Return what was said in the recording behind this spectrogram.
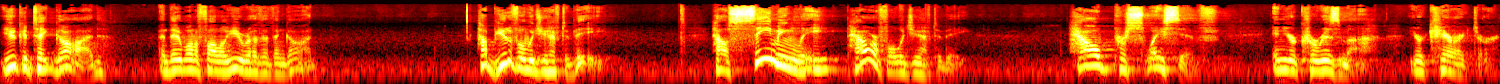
you could take God and they'd want to follow you rather than God? How beautiful would you have to be? How seemingly powerful would you have to be? How persuasive in your charisma, your character,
